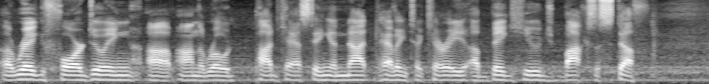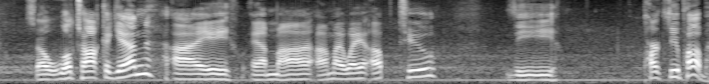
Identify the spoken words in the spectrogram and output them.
a rig for doing uh, on the road podcasting and not having to carry a big, huge box of stuff. So, we'll talk again. I am uh, on my way up to the Parkview Pub.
